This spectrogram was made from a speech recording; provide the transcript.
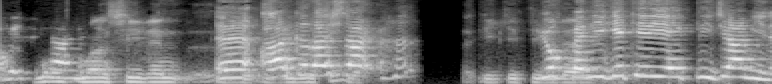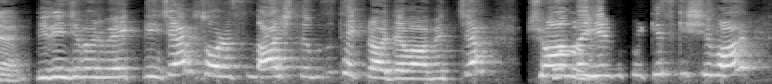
tabii. Yani- şeyden Ee, arkadaşlar Hı? İGTV'den yok ben İGTV'yi ekleyeceğim yine. Birinci bölümü ekleyeceğim. Sonrasında açtığımızı tekrar devam edeceğim. Şu anda Tamam. 28 kişi var.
